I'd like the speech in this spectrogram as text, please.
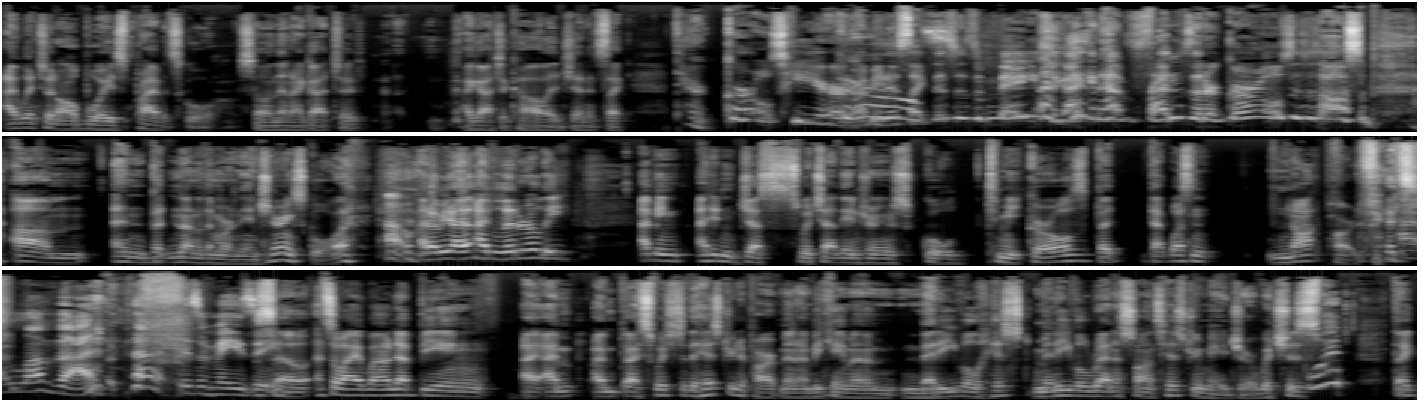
I went to an all boys private school. So and then I got to I got to college and it's like there are girls here. I mean, it's like this is amazing. I can have friends that are girls. This is awesome. Um, and but none of them were in the engineering school. Oh. and I mean, I, I literally, I mean, I didn't just switch out of the engineering school to meet girls, but that wasn't not part of it. I love that. That is amazing. So, so I wound up being, I, I'm, I'm, I switched to the history department. I became a medieval hist, medieval Renaissance history major, which is What? like,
